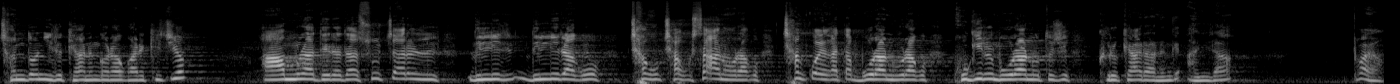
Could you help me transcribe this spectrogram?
전도는 이렇게 하는 거라고 가르치죠? 아무나 데려다 숫자를 늘리, 늘리 라고 차곡차곡 쌓아놓으라고 창고에 갖다 몰아놓으라고 고기를 몰아놓듯이 그렇게 하라는 게 아니라 봐요.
